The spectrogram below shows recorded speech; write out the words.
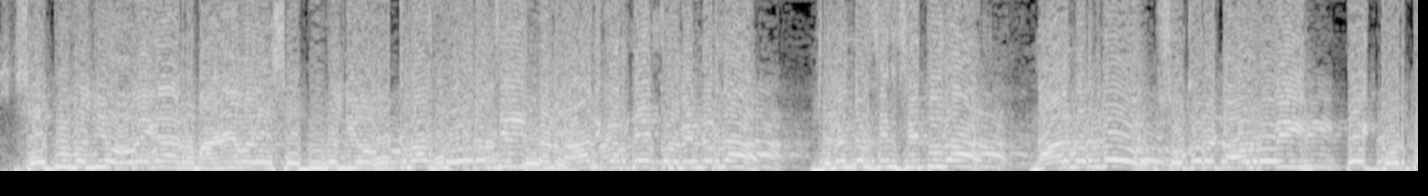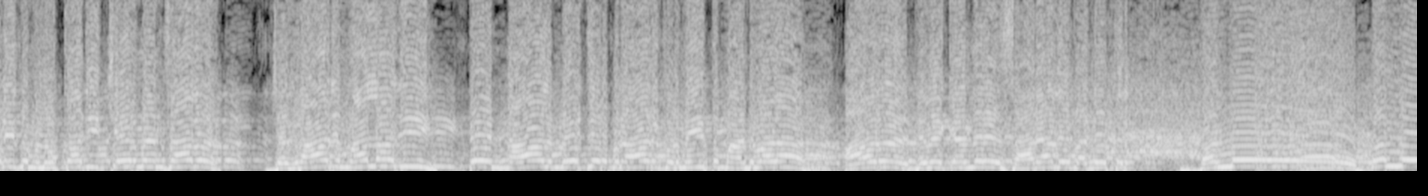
ਸੇਬੂ ਵੱਲੋਂ ਹੋਵੇਗਾ ਰਮਾਣੇ ਵਾਲੇ ਸੇਬੂ ਵੱਲੋਂ ਇੱਕ ਵਾਰ ਹੋਰ ਅਸੀਂ ਧੰਨਵਾਦ ਕਰਦੇ ਹਾਂ ਕੁਲਵਿੰਦਰ ਦਾ ਜਲੰਧਰ ਸਿੰਘ ਸਿੱਧੂ ਦਾ ਨਾਲ ਮੇਰੇ ਵੀਰੋ ਸ਼ੋਕਰ ਟਾਲ ਰੋਈ ਤੇ ਗੁਰਪ੍ਰੀਤ ਮਲੂਕਾ ਜੀ ਚੇਅਰਮੈਨ ਸਾਹਿਬ ਜਗਰਾਜ ਮਾਲਾ ਜੀ ਤੇ ਨਾਲ ਮੇਜਰ ਬਰਾੜ ਗੁਰਮੀਤ ਮੰਡਵਾਲਾ ਔਰ ਜਿਵੇਂ ਕਹਿੰਦੇ ਨੇ ਸਾਰਿਆਂ ਦੇ ਵੱਡੇ ਬੱਲੇ ਬੱਲੇ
